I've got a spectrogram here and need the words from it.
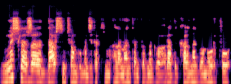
myślę, że w dalszym ciągu będzie takim elementem pewnego radykalnego nurtu,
